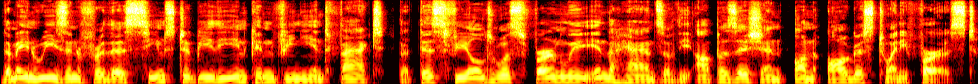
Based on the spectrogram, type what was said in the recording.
The main reason for this seems to be the inconvenient fact that this field was firmly in the hands of the opposition on August 21st.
